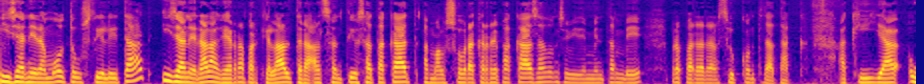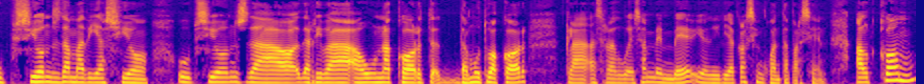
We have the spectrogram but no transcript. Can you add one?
I genera molta hostilitat i genera la guerra, perquè l'altre, al sentir-se atacat amb el sobre que rep a casa, doncs evidentment també prepararà el seu contraatac. Aquí hi ha opcions de mediació, opcions de- d'arribar a un acord, de mutu acord, clar, es redueixen ben bé, jo diria que el 50%. El com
